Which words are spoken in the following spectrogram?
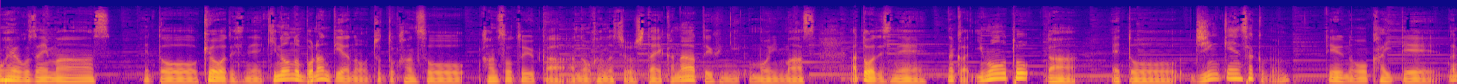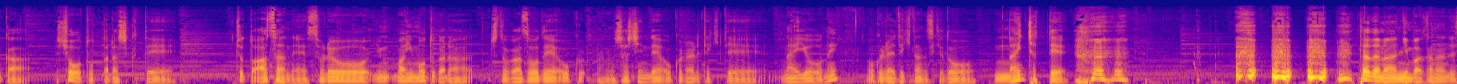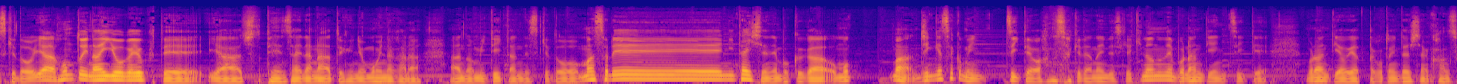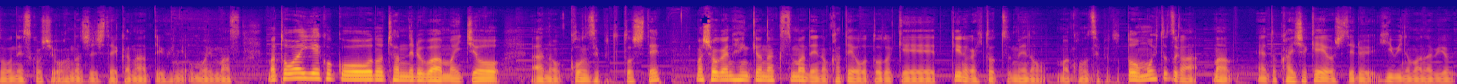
おはようございます。えっと、今日はですね、昨日のボランティアのちょっと感想、感想というか、あの、お話をしたいかなというふうに思います。あとはですね、なんか妹が、えっと、人権作文っていうのを書いて、なんか賞を取ったらしくて、ちょっと朝ね、それを、まあ、妹からちょっと画像で送あの写真で送られてきて、内容をね、送られてきたんですけど、泣いちゃって、ただのアニバカなんですけど、いや、本当に内容が良くて、いや、ちょっと天才だなというふうに思いながらあの見ていたんですけど、まあ、それに対してね、僕が思っまあ、人権作文については話すわけではないんですけど、昨日のね、ボランティアについて、ボランティアをやったことに対しての感想をね、少しお話ししたいかなというふうに思います。まあ、とはいえ、ここのチャンネルは、まあ、一応、あのコンセプトとして、まあ、障害の偏見をなくすまでの過程をお届けっていうのが一つ目の、まあ、コンセプトともう一つが、まあえー、と会社経営をしている日々の学びを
